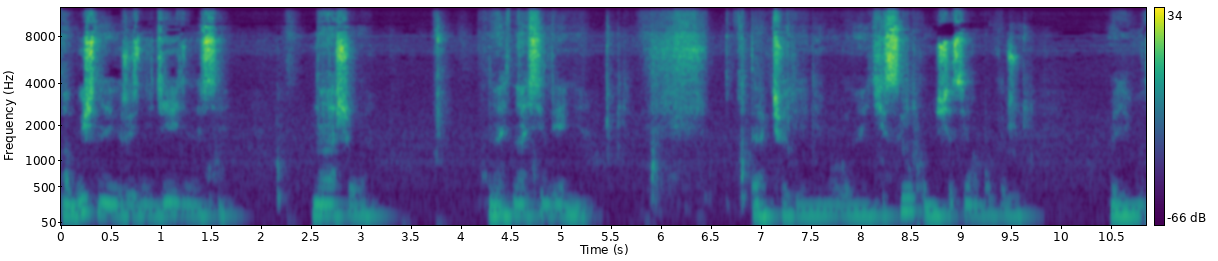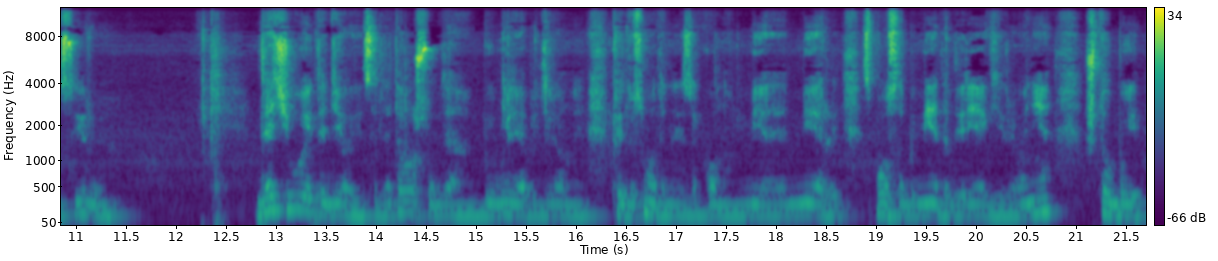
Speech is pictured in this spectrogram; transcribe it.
обычной жизнедеятельности нашего населения. Так, что-то я не могу найти ссылку, но сейчас я вам покажу, продемонстрирую. Для чего это делается? Для того, чтобы да, были определенные предусмотренные законом меры, способы, методы реагирования, чтобы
